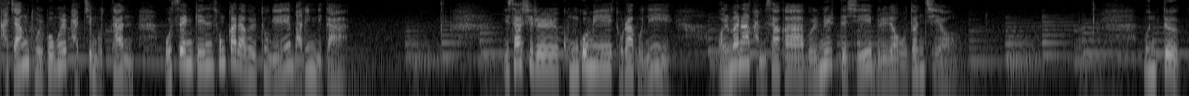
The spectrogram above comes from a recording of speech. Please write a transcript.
가장 돌봄을 받지 못한 못생긴 손가락을 통해 말입니다. 이 사실을 곰곰이 돌아보니 얼마나 감사가 물밀듯이 밀려오던지요. 문득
